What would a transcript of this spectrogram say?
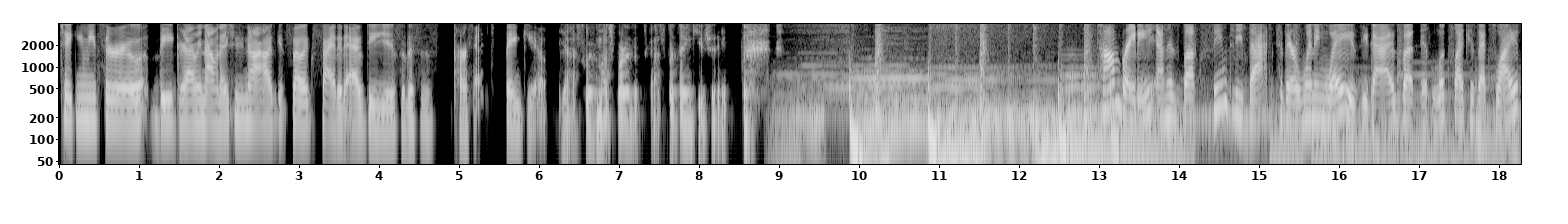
taking me through the Grammy nominations. You know, I always get so excited, as do you. So this is perfect. Thank you. Yes, we have much more to discuss, but thank you, Janine. Tom Brady and his Bucs seem to be back to their winning ways, you guys, but it looks like his ex-wife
